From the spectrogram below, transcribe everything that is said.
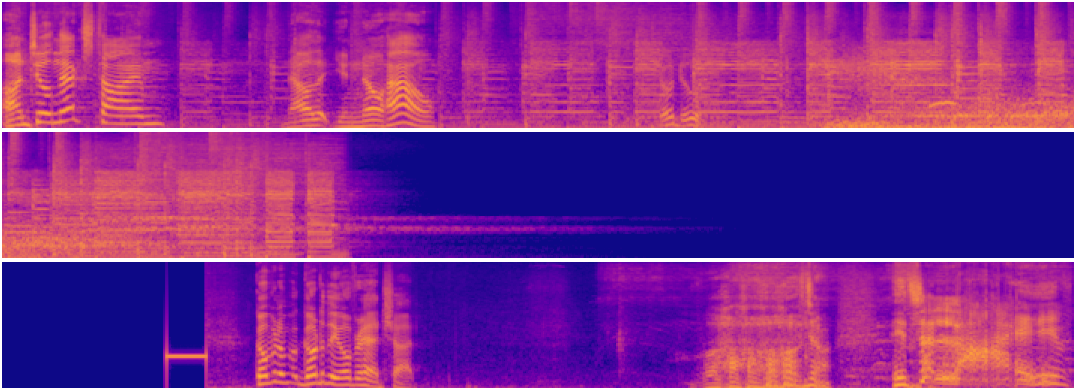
Until next time, now that you know how, go do it. Go to, go to the overhead shot. No. It's alive.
